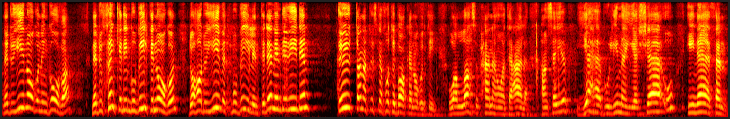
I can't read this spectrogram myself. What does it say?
när du ger någon en gåva, när du skänker din mobil till någon, då har du givit mobilen till den individen utan att du ska få tillbaka någonting. Och Allah subhanahu wa ta'ala, han säger Yahabu liman yasha'u inathan.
